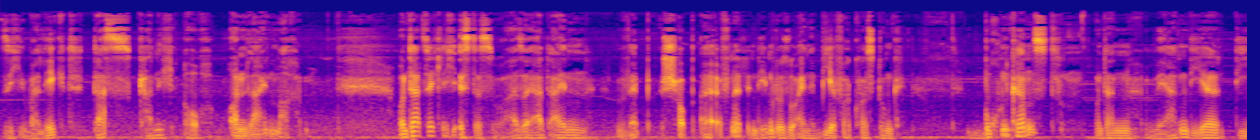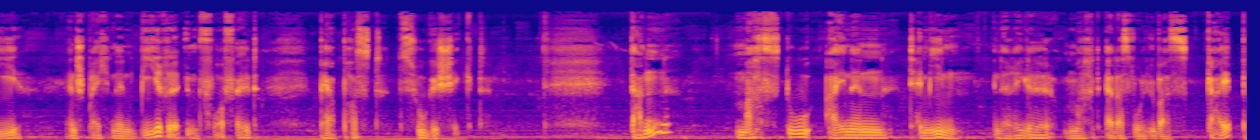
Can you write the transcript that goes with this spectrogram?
sich überlegt, das kann ich auch online machen. Und tatsächlich ist es so. Also er hat einen Webshop eröffnet, in dem du so eine Bierverkostung buchen kannst. Und dann werden dir die entsprechenden Biere im Vorfeld per Post zugeschickt. Dann machst du einen Termin. In der Regel macht er das wohl über Skype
